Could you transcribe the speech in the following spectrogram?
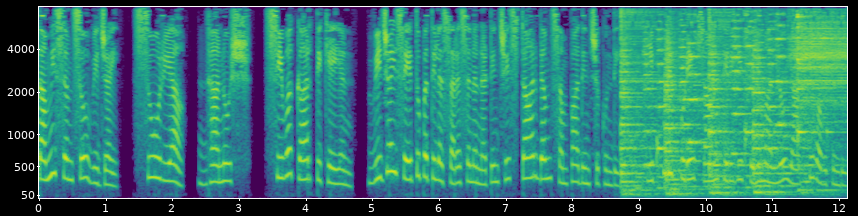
తమిశంసో విజయ్ సూర్య ధనుష్ శివకార్తికేయన్ విజయ్ సేతుపతిల సరసన నటించి స్టార్డమ్ సంపాదించుకుంది. ఇప్పుడిప్పుడే సామ్ తిరిగి సినిమాల్లో యాక్టివ్ అవుతుంది.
